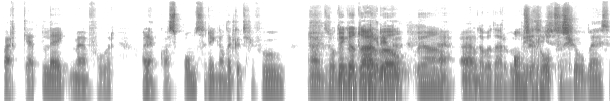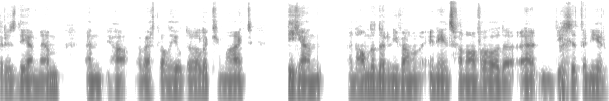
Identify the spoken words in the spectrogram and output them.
parket, lijkt me, voor... Allee, qua sponsoring had ik het gevoel... Ja, zo Ik denk dat daar wel, ja, ehm, dat we daar goed onze grootste schuldeiser is DMM. En ja, dat werd wel heel duidelijk gemaakt. Die gaan hun handen er niet van ineens van afhouden. Die Nee. zitten hier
